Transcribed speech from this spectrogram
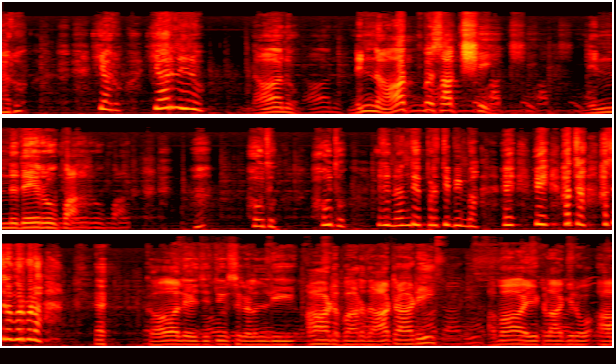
ಯಾರು? ಯಾರು? ಯಾರು ನೀನು? ನಾನು ನಿನ್ನ ಆತ್ಮಸಾಕ್ಷಿ ನಿನ್ನದೇ ರೂಪ. ಹೌದು ಹೌದು. ಇದು ನಂದೇ ಪ್ರತಿಬಿಂಬ. ಏ ಏ ಹತ್ರ ಹತ್ರ ಬರಬೇಡ. ಕಾಲೇಜು ದಿವಸಗಳಲ್ಲಿ ಆಡಬಾರದ ಆಟ ಆಡಿ ಅಮಾಯಕಳಾಗಿರೋ ಆ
